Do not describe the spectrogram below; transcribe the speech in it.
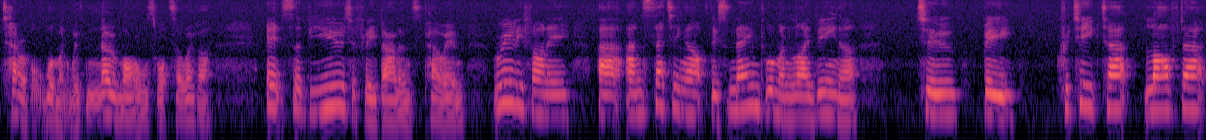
terrible woman with no morals whatsoever. It's a beautifully balanced poem, really funny, uh, and setting up this named woman, Laevina, to be critiqued at, laughed at,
